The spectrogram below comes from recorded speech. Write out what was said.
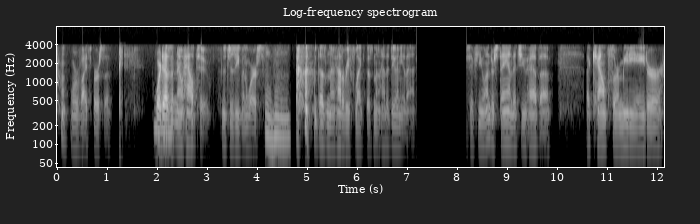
or vice versa, or doesn't know how to, which is even worse. Mhm. doesn't know how to reflect, doesn't know how to do any of that. If you understand that you have a a counselor, mediator,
